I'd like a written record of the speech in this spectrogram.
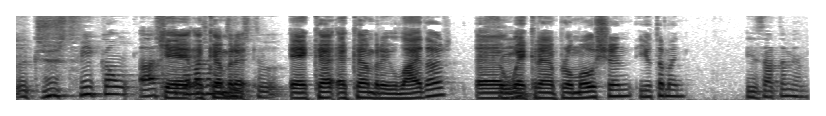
eh, que justificam, acho que, é, que é a câmera, É a, a câmera e o LiDAR, uh, o ecrã ProMotion e o tamanho. Exatamente.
